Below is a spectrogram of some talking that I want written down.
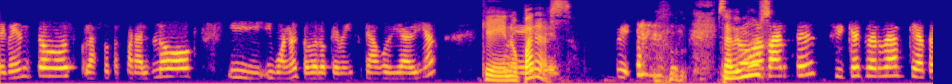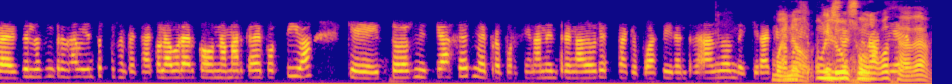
eventos, las fotos para el blog y, y bueno, todo lo que veis que hago día a día. Que no Pues, paras. Sí. Sabemos- luego, aparte, sí que es verdad que a través de los entrenamientos pues empecé a colaborar con una marca deportiva que todos mis viajes me proporcionan entrenadores para que pueda seguir entrenando donde quiera que Bueno, un eso es una gozada.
